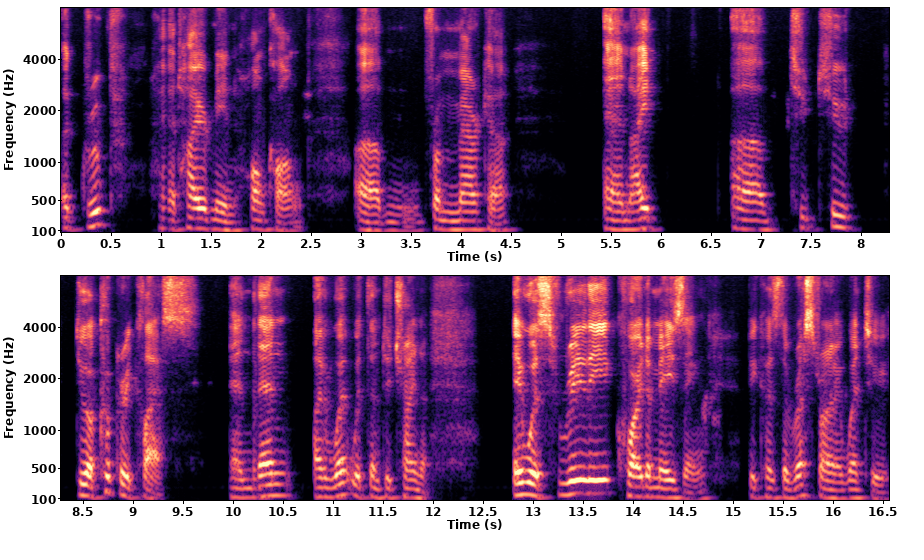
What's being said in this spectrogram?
a group had hired me in Hong Kong um, from America, and I uh, to to do a cookery class, and then I went with them to China. It was really quite amazing because the restaurant I went to,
